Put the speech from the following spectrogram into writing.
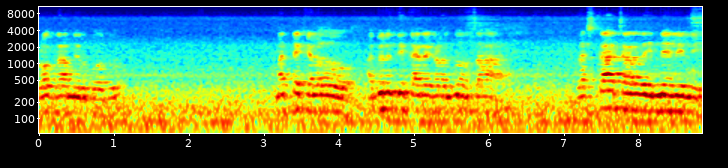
ಪ್ರೋಗ್ರಾಮ್ ಇರ್ಬೋದು. ಮತ್ತೆ ಕೆಲವು ಅಭಿವೃದ್ಧಿ ಕಾರ್ಯಗಳನ್ನು ಸಹ ಭ್ರಷ್ಟಾಚಾರದ ಹಿನ್ನೆಲೆಯಲ್ಲಿ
